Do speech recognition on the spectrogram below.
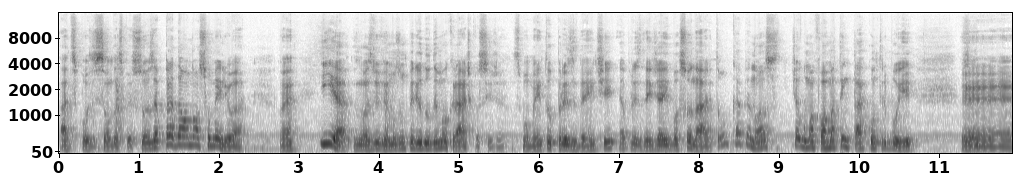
à disposição das pessoas, é para dar o nosso melhor. Não é? E a, nós vivemos um período democrático, ou seja, nesse momento o presidente é o presidente Jair Bolsonaro. Então cabe a nós, de alguma forma, tentar contribuir é,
